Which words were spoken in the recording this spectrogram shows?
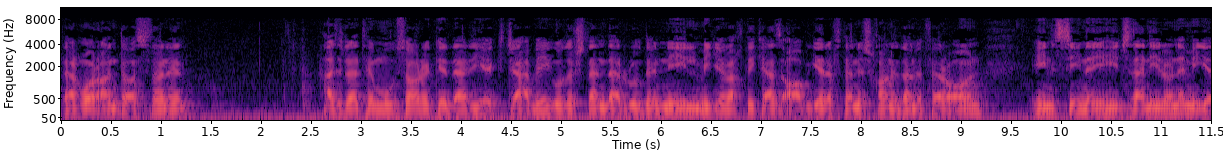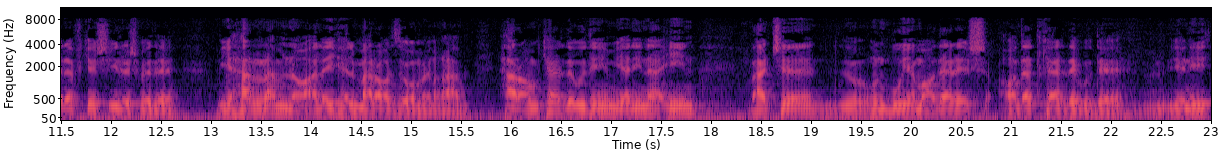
در قرآن داستان حضرت موسی رو که در یک جعبه گذاشتن در رود نیل میگه وقتی که از آب گرفتنش خاندان فرعون این سینه هیچ زنی رو نمی گرفت که شیرش بده. میگه حرمنا علیه المراضع من قبل. حرام کرده بودیم یعنی نه این بچه اون بوی مادرش عادت کرده بوده. یعنی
